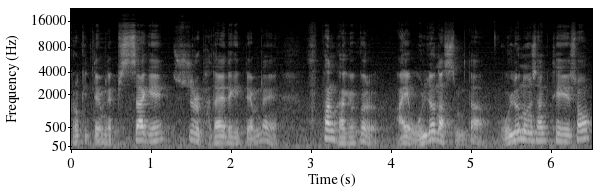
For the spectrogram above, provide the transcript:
그렇기 때문에 비싸게 수주를 받아야 되기 때문에 후판 가격을 아예 올려놨습니다. 올려놓은 상태에서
